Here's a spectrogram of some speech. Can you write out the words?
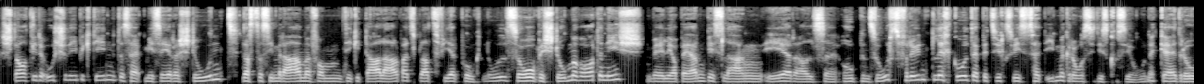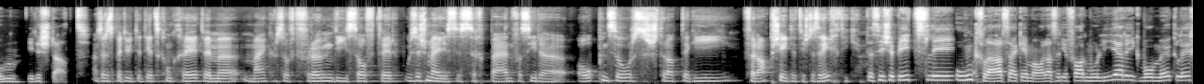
steht in der Ausschreibung drin. Das hat mich sehr erstaunt, dass das im Rahmen vom Digitalen Arbeitsplatz 4.0 so bestimmt worden ist, weil ja Bern bislang eher als äh, Open Source freundlich gilt, beziehungsweise es hat immer große Diskussionen gegeben darum in der Stadt. Also das bedeutet jetzt konkret, wenn man Microsoft fremde Software rausschmeißt, dass sich Bern von seiner Open Source Strategie verabschiedet. Ist das richtig? Das ist ein bisschen unklar, sage ich mal. Also die Formulierung, womöglich,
